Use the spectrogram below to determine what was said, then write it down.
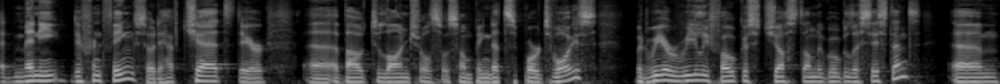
at many different things. So they have chat. They're uh, about to launch also something that supports voice, but we are really focused just on the Google Assistant um,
